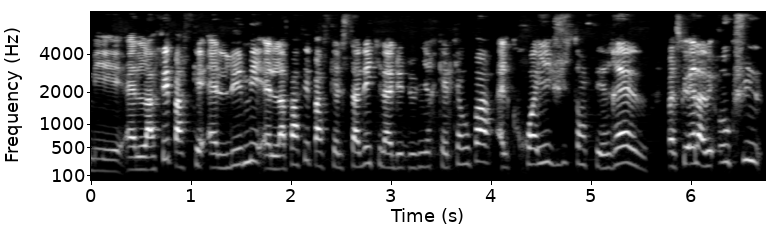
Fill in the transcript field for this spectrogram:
Mais elle l'a fait parce qu'elle l'aimait. Elle l'a pas fait parce qu'elle savait qu'il allait devenir quelqu'un ou pas. Elle croyait juste en ses rêves. Parce qu'elle avait aucune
